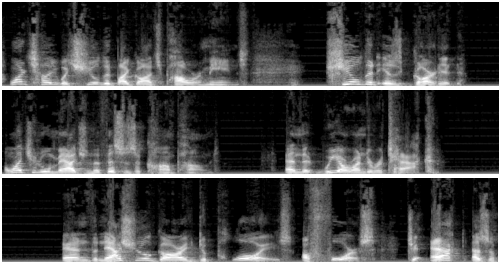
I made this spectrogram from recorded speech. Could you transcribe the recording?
I want to tell you what shielded by God's power means. Shielded is guarded. I want you to imagine that this is a compound and that we are under attack. And the National Guard deploys a force to act as a,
